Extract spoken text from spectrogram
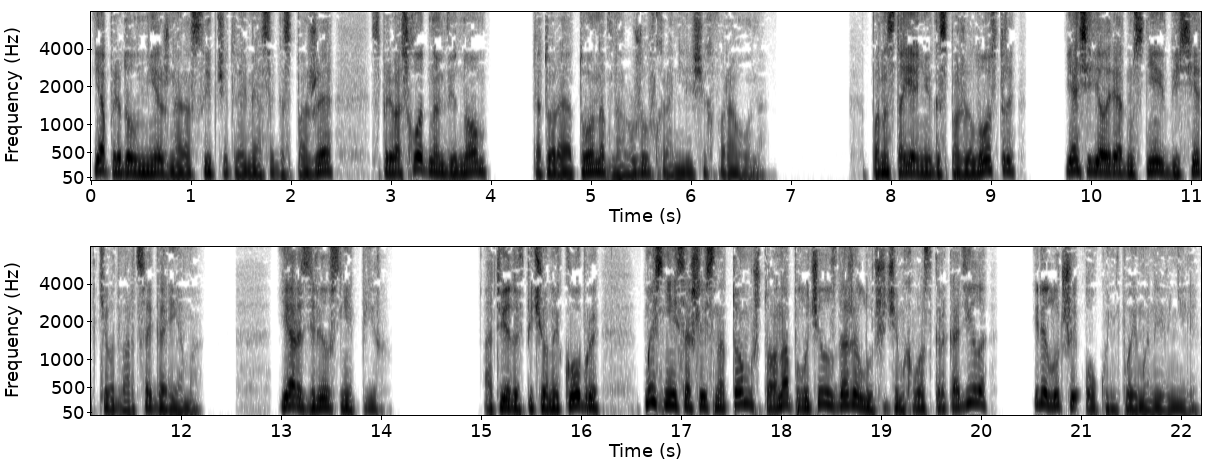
Я придал нежное рассыпчатое мясо госпоже с превосходным вином, которое Атон обнаружил в хранилищах фараона. По настоянию госпожи Лостры я сидел рядом с ней в беседке во дворце Гарема. Я разделил с ней пир. Отведав печеной кобры, мы с ней сошлись на том, что она получилась даже лучше, чем хвост крокодила или лучший окунь, пойманный в Ниле.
